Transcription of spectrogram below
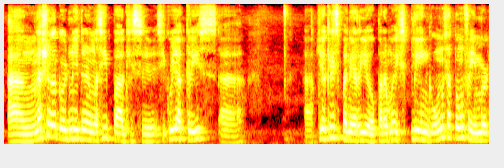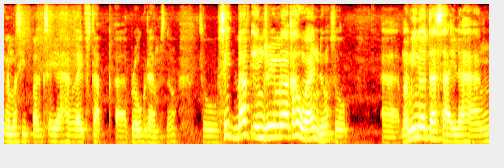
ang national coordinator ng Masipag si, si Kuya Chris uh, uh, Kuya Chris Panerio para mo explain kung sa tong framework ng Masipag sa iyahang livestock uh, programs no so sit back enjoy mga kahuan no so uh, maminaw ta sa ilahang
